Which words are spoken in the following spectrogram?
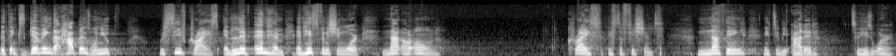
the thanksgiving that happens when you receive Christ and live in Him and His finishing work, not our own. Christ is sufficient. Nothing needs to be added to his work.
